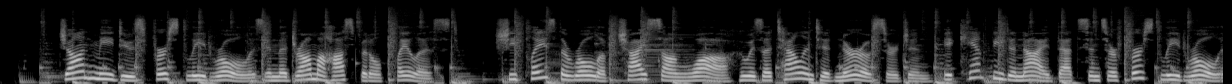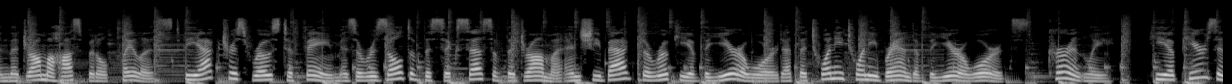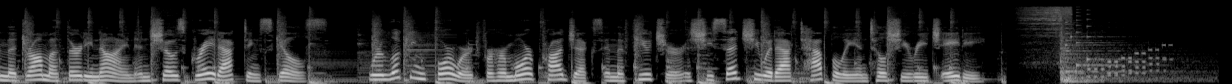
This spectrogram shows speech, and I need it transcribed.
Jeon Mi-do's first lead role is in the drama Hospital Playlist. She plays the role of Chae Song-hwa who is a talented neurosurgeon. It can't be denied that since her first lead role in the drama Hospital Playlist, the actress rose to fame as a result of the success of the drama and she bagged the Rookie of the Year award at the 2020 Brand of the Year Awards. Currently, he appears in the drama 39 and shows great acting skills. We're looking forward for her more projects in the future as she said she would act happily until she reach 80.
